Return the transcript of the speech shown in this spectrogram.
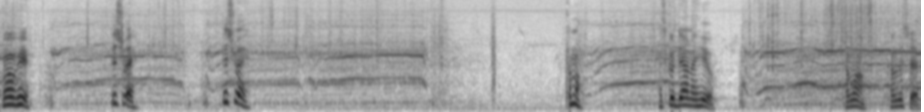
Come over here. This way. This way. Come on. Let's go down a hill. Come on. Come this way.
